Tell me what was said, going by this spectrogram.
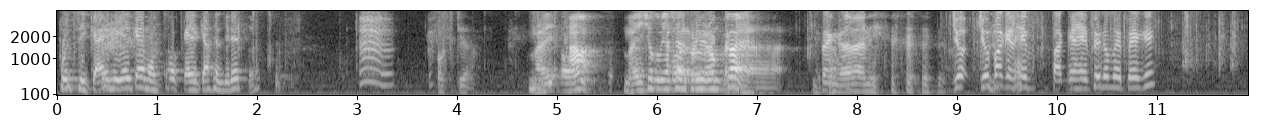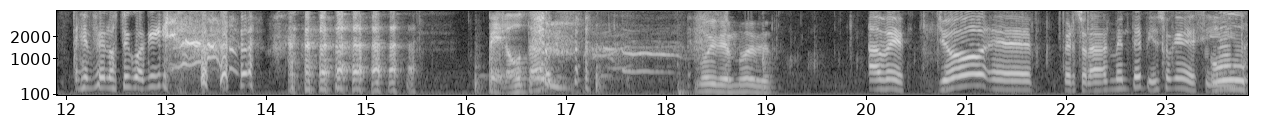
pues si cae Miguel caemos todos, que es el que hace el directo. Hostia. Me ha, di- Oh. ah, me ha dicho que voy a ser el primero en caer. Venga, Dani. yo, yo para que, el jefe, para que el jefe no me pegue, jefe, los tengo aquí. Pelota. muy bien, muy bien. A ver, yo eh, personalmente pienso que si Uh.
